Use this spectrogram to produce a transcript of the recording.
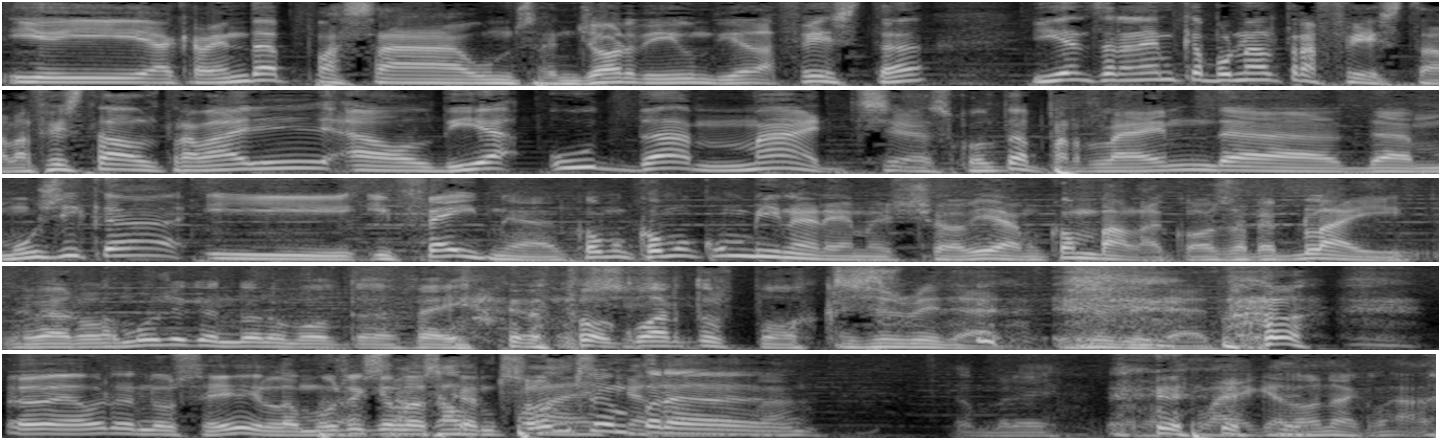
i, acabem de passar un Sant Jordi, un dia de festa, i ens n'anem cap a una altra festa, la Festa del Treball, el dia 1 de maig. Escolta, parlem de, de música i, i feina. Com, com ho combinarem, això? Aviam, com va la cosa, Pep Blai? A veure, la música em dona molta feina, però quartos pocs. Això és veritat, això és veritat. A veure, no sé, la música i les cançons sempre... dona, Hombre, El plaer que dona, clar.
